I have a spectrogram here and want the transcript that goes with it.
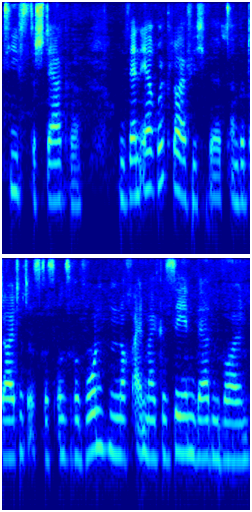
tiefste Stärke. Und wenn er rückläufig wird, dann bedeutet es, dass unsere Wunden noch einmal gesehen werden wollen,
